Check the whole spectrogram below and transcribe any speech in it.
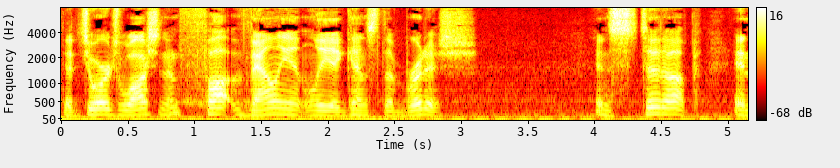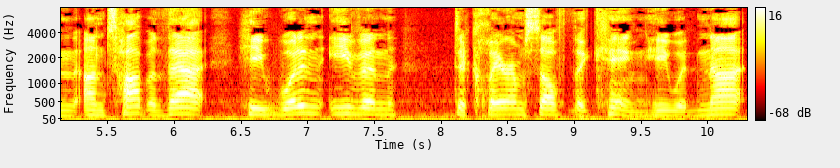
That George Washington fought valiantly against the British, and stood up. And on top of that, he wouldn't even declare himself the king. He would not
